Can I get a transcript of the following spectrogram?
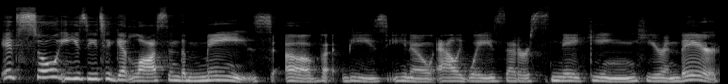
It's so easy to get lost in the maze of these, you know, alleyways that are snaking here and there.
